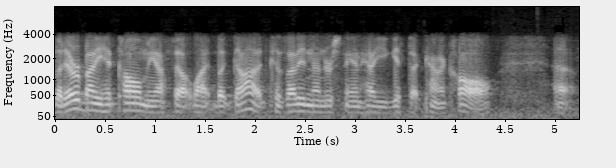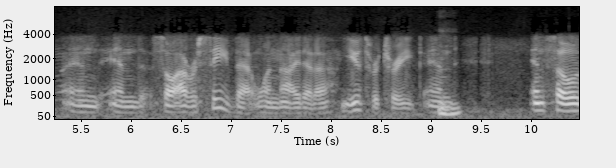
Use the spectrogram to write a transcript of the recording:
but everybody had called me. I felt like, but God, because I didn't understand how you get that kind of call, uh, and and so I received that one night at a youth retreat, and mm-hmm. and so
